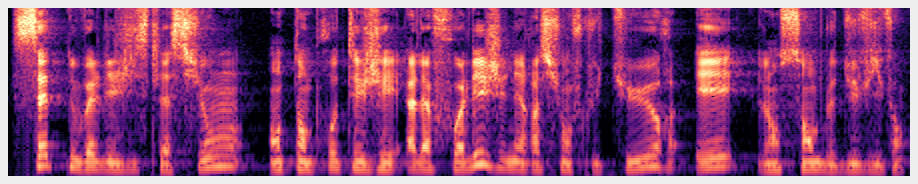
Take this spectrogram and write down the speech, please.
Cette nouvelle législation entend protéger à la fois les générations futures et l'ensemble du vivant.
